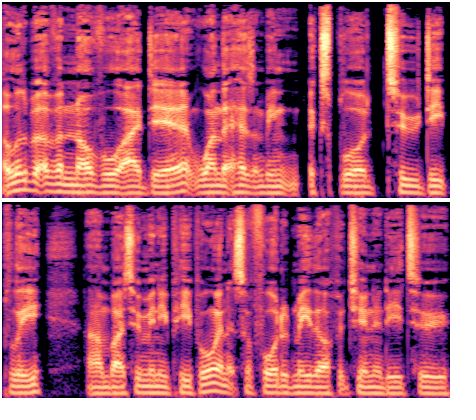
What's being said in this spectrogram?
a little bit of a novel idea, one that hasn't been explored too deeply um, by too many people, and it's afforded me the opportunity to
